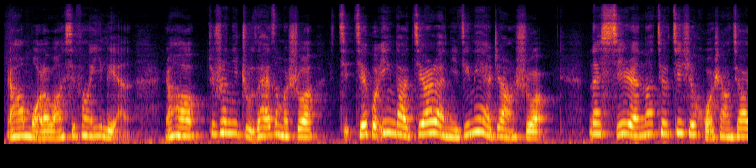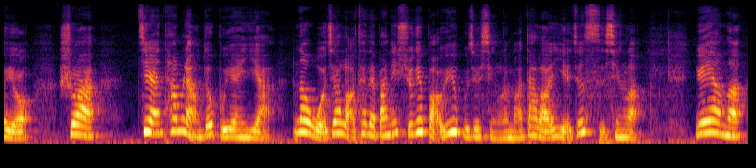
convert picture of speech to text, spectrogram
然后抹了王熙凤一脸，然后就说你主子还这么说，结结果硬到今儿了，你今天也这样说，那袭人呢就继续火上浇油，说啊，既然他们俩都不愿意啊，那我叫老太太把你许给宝玉不就行了吗？大老爷也就死心了。鸳鸯呢，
